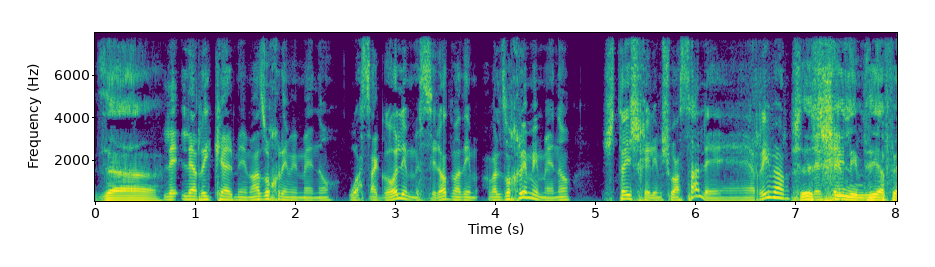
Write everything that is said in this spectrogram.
זה ה... לריקלמי, מה זוכרים ממנו? הוא עשה גולים, מסילות מדהים, אבל זוכרים ממנו שתי שחילים שהוא עשה לריבר. לשם- שחילים, זה יפה.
